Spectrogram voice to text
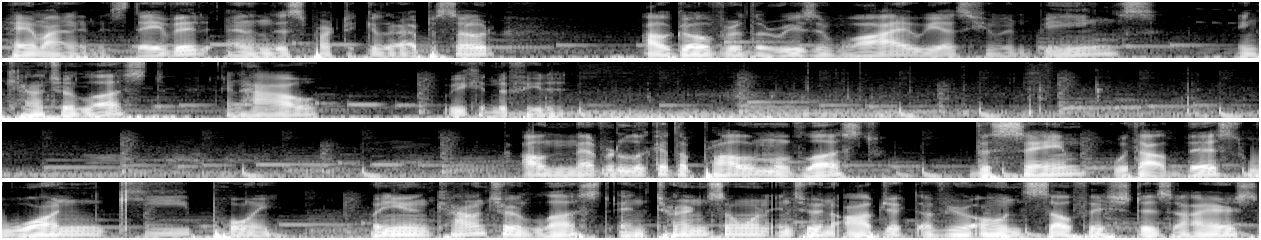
hey, my name is David, and in this particular episode, I'll go over the reason why we as human beings encounter lust and how we can defeat it. I'll never look at the problem of lust the same without this one key point. When you encounter lust and turn someone into an object of your own selfish desires,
